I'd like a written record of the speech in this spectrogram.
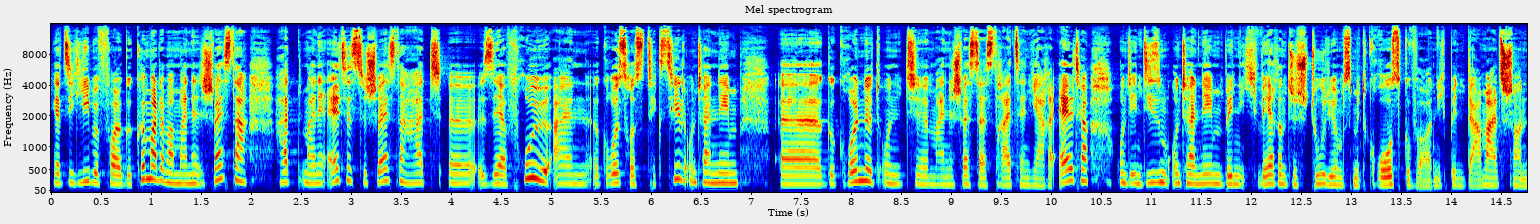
Die hat sich liebevoll gekümmert, aber meine Schwester hat, meine älteste Schwester hat äh, sehr früh ein größeres Textilunternehmen äh, gegründet und äh, meine Schwester ist 13 Jahre älter und in diesem Unternehmen bin ich während des Studiums mit groß geworden. Ich bin damals schon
